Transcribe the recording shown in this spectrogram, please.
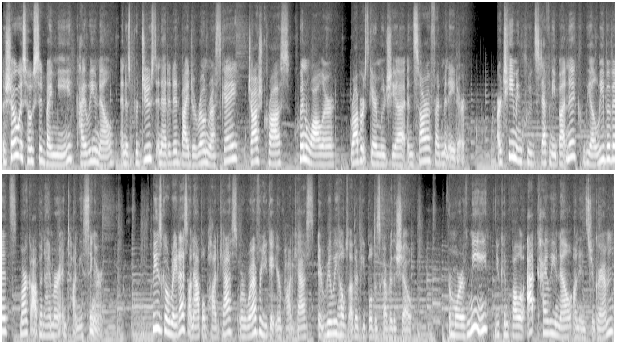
The show is hosted by me, Kylie Unell, and is produced and edited by Daron Ruske, Josh Cross, Quinn Waller, Robert Scaramuccia, and Sarah Fredman Ader. Our team includes Stephanie Butnick, Liel Leibovitz, Mark Oppenheimer, and Tanya Singer. Please go rate us on Apple Podcasts or wherever you get your podcasts. It really helps other people discover the show. For more of me, you can follow at Kylie Unell on Instagram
